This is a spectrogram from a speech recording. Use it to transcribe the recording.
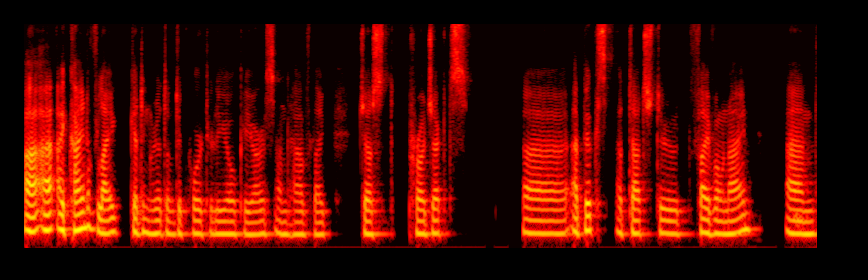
Uh, I, I kind of like getting rid of the quarterly OKRs and have like just projects uh, epics attached to 509 and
